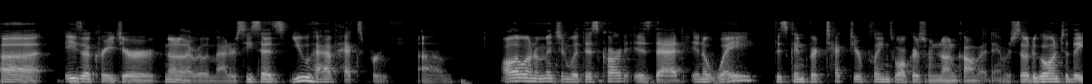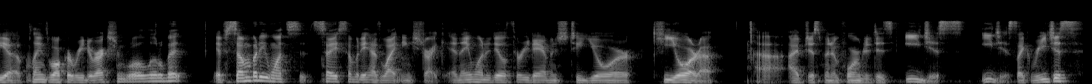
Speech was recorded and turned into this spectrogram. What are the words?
uh, he's a creature. None of that really matters. He says you have hexproof. Um, all I want to mention with this card is that in a way, this can protect your planeswalkers from non-combat damage. So to go into the uh, planeswalker redirection rule a little bit, if somebody wants to say somebody has lightning strike and they want to deal three damage to your Kiora, uh, I've just been informed it is Aegis. Aegis, like Regis.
